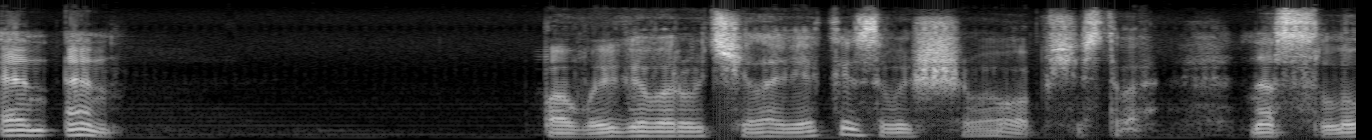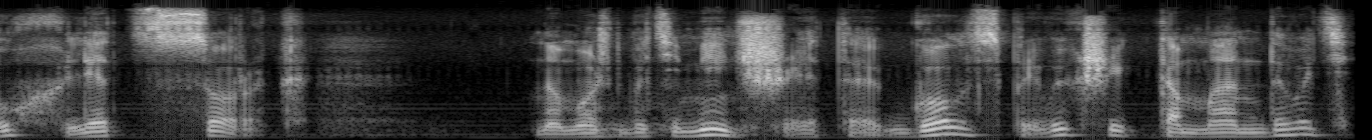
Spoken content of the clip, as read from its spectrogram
Н.Н., по выговору человек из высшего общества, на слух лет сорок, но, может быть, и меньше. Это голос, привыкший командовать,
